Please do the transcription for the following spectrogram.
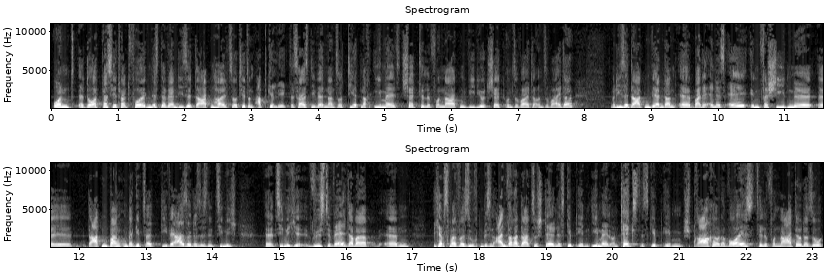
Und äh, dort passiert halt Folgendes, da werden diese Daten halt sortiert und abgelegt. Das heißt, die werden dann sortiert nach E-Mails, Chat, Telefonaten, Videochat und so weiter und so weiter. Und diese Daten werden dann äh, bei der NSA in verschiedene äh, Datenbanken, da gibt es halt diverse, das ist eine ziemlich äh, ziemlich wüste Welt, aber ähm, ich habe es mal versucht, ein bisschen einfacher darzustellen. Es gibt eben E-Mail und Text, es gibt eben Sprache oder Voice, Telefonate oder so.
